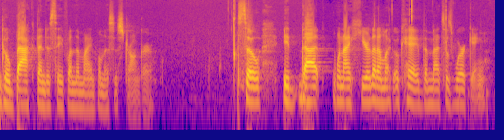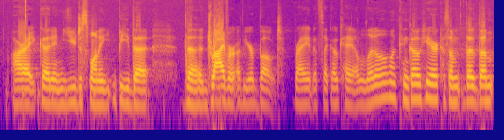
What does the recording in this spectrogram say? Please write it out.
go back then to safe when the mindfulness is stronger. So it that when i hear that i'm like okay the metta is working all right good and you just want to be the the driver of your boat right it's like okay a little can go here because the, the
